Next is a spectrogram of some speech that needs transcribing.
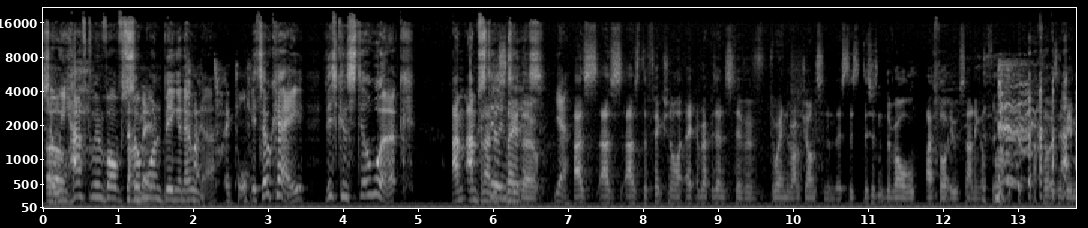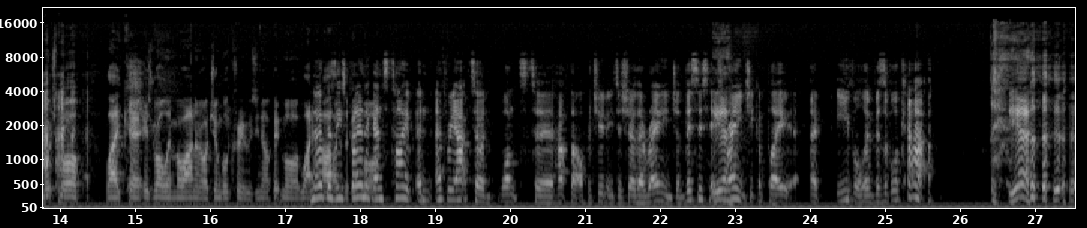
So Oh, we have to involve someone it. being an owner. title. It's okay. This can still work. I'm I'm Can still I just into say this. though, Yeah. as as as the fictional representative of Dwayne the Rock Johnson in this, this this isn't the role I thought he was signing up for. I thought it was going to be much more like uh, his role in Moana or Jungle Cruise. You know, a bit more like. No, because he's playing against type, and every actor wants to have that opportunity to show their range, and this is his Yeah. range. He can play an evil, invisible cat. Yeah.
